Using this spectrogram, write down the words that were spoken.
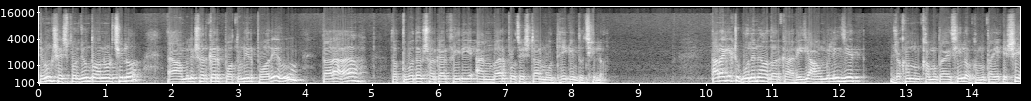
এবং শেষ পর্যন্ত অনড় ছিল। আওয়ামী লীগ সরকার পতনের পরেও তারা তত্ত্বাবধায়ক সরকার ফিরিয়ে আনবার প্রচেষ্টার মধ্যেই কিন্তু ছিল। তার আগে একটু বলে নেওয়া দরকার, এই যে আওয়ামী লীগ যে যখন ক্ষমতায় ছিল, ক্ষমতায় এসে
